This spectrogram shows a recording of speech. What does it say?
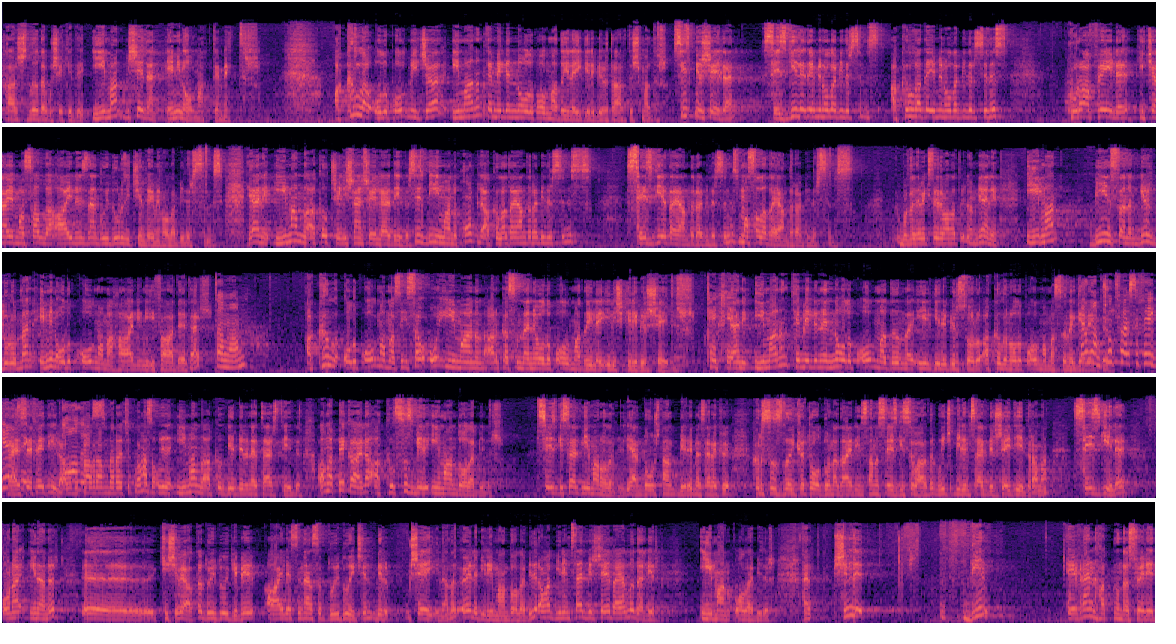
karşılığı da bu şekilde. İman bir şeyden emin olmak demektir. Akılla olup olmayacağı imanın temelinin ne olup olmadığıyla ilgili bir tartışmadır. Siz bir şeyden sezgiyle de emin olabilirsiniz, akılla da emin olabilirsiniz. Hurafe ile hikaye masalla ailenizden duyduğunuz için de emin olabilirsiniz. Yani imanla akıl çelişen şeyler değildir. Siz bir imanı komple akıla dayandırabilirsiniz, sezgiye dayandırabilirsiniz, masala dayandırabilirsiniz. Burada demek istediğimi anlatabiliyor muyum? Yani iman bir insanın bir durumdan emin olup olmama halini ifade eder. Tamam. Akıl olup olmaması ise o imanın arkasında ne olup olmadığıyla ilişkili bir şeydir. Peki. Yani imanın temelinin ne olup olmadığıyla ilgili bir soru akılın olup olmamasını gerektirir. çok felsefeye girersek Felsefe değil ama bu kavramları açıklamazsa o yüzden imanla akıl birbirine ters değildir. Ama pekala akılsız bir iman da olabilir. Sezgisel bir iman olabilir. Yani doğuştan beri mesela kö- hırsızlığın kötü olduğuna dair insanın sezgisi vardır. Bu hiç bilimsel bir şey değildir ama sezgiyle ona inanır. Ee, kişi veyahut da duyduğu gibi ailesinden sırf duyduğu için bir şeye inanır. Öyle bir iman da olabilir ama bilimsel bir şeye dayalı da bir iman olabilir. Yani şimdi din evren hakkında söylediği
